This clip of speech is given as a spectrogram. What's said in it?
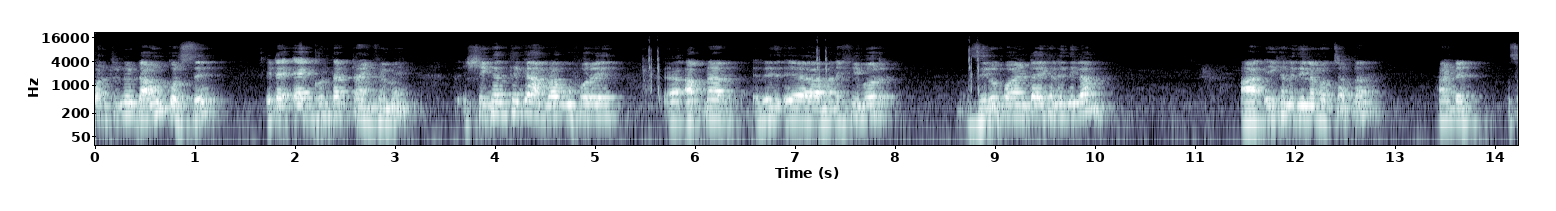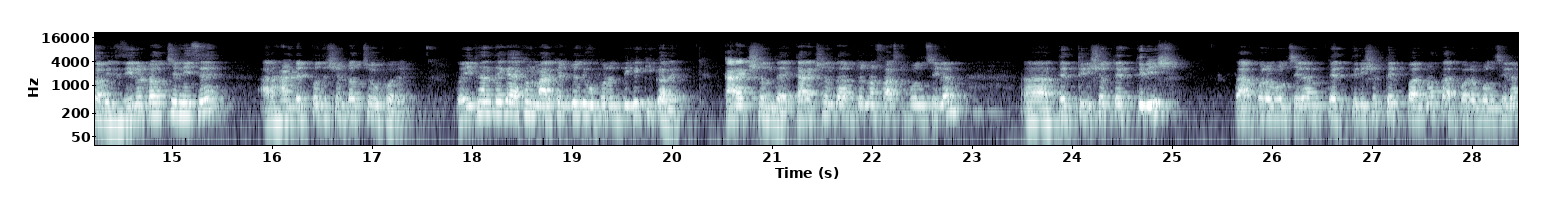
কন্টিনিউ ডাউন করছে, এটা এক ঘণ্টার টাইম ফ্রেমে সেখান থেকে আমরা উপরে আপনার মানে ফিবোর জিরো পয়েন্টটা এখানে দিলাম, আর এখানে দিলাম হচ্ছে আপনার হান্ড্রেড সরি জিরোটা হচ্ছে নিচে আর হান্ড্রেড পজিশনটা হচ্ছে উপরে। তো এইখান থেকে এখন মার্কেট যদি উপরের দিকে কি করে? কারেকশন দেয়। কারেকশন দেওয়ার জন্য ফার্স্ট বলছিলাম তেত্রিশশো তেত্রিশ, তারপরে বলছিলাম তেত্রিশশো তেপ্পান্ন, তারপরে বলছিলাম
